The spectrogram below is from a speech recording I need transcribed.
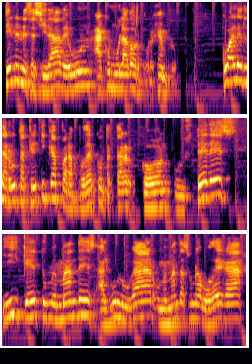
tiene necesidad de un acumulador, por ejemplo? cuál es la ruta crítica para poder contactar con ustedes y que tú me mandes a algún lugar o me mandas una bodega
